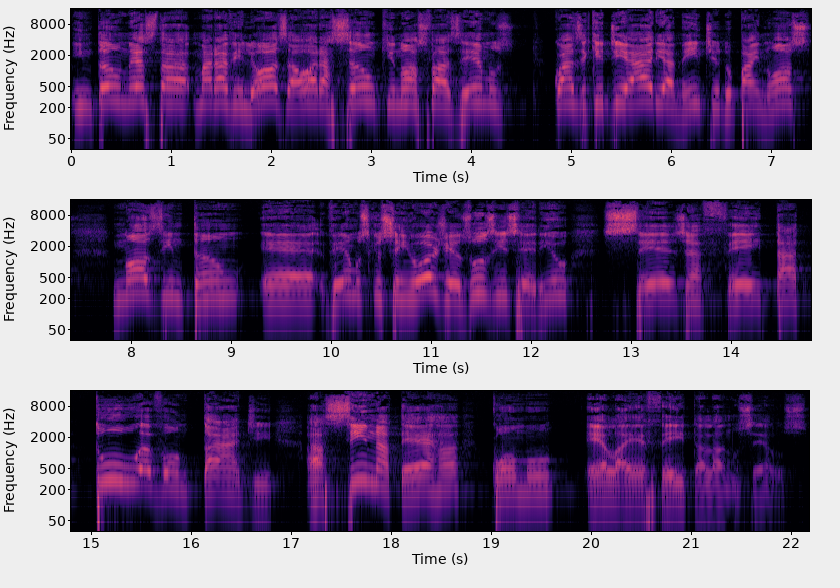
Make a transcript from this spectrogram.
Então, nesta maravilhosa oração que nós fazemos quase que diariamente do Pai Nosso, nós então é, vemos que o Senhor Jesus inseriu: seja feita a tua vontade, assim na terra como ela é feita lá nos céus.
